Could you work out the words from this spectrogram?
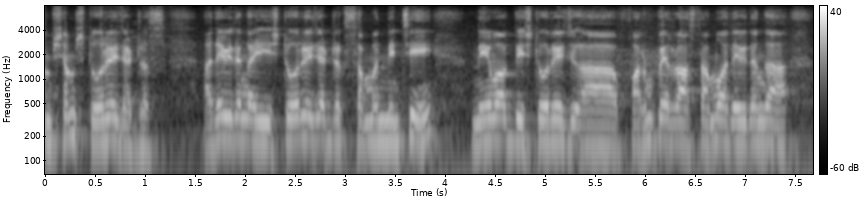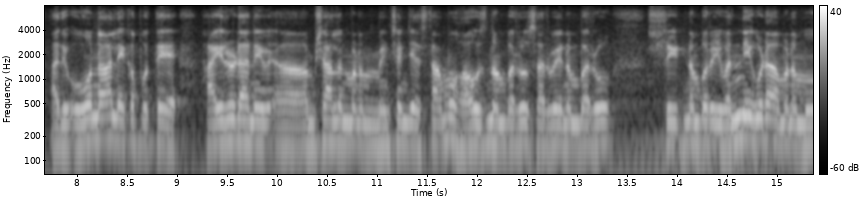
అంశం స్టోరేజ్ అడ్రస్. అదేవిధంగా ఈ స్టోరేజ్ అడ్రస్ సంబంధించి name of the storage firm పేరు రాస్తాము. అదేవిధంగా అది ఓనా లేకపోతే హైరుడ్ అనే అంశాలను మనం మెన్షన్ చేస్తాము. House number survey number street number ఇవన్నీ కూడా మనము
